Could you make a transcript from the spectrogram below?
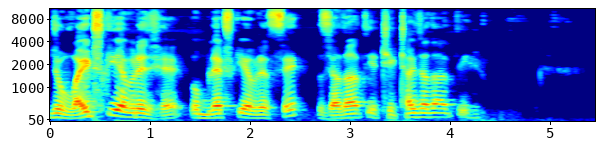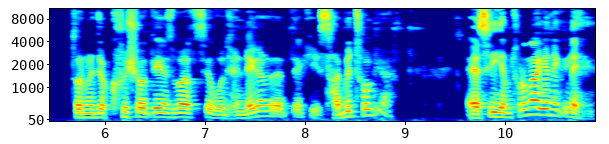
जो वाइट्स की एवरेज है, वो ब्लैक्स की एवरेज से ज़्यादा आती है ठीक ठाक ज़्यादा आती है। तो उनमें जो खुश होते हैं इस बात से, वो झंडे गाड़ देते हैं कि साबित हो गया। ऐसे ही हम थोड़ा ना आगे निकले हैं।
